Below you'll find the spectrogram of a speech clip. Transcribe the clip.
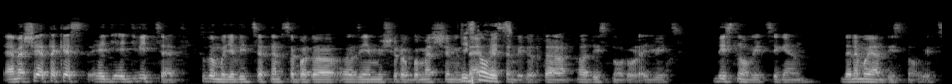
elmeséltek ezt egy, egy viccet. Tudom, hogy a viccet nem szabad az ilyen műsorokban mesélni, de eszembe jutott a, a disznóról egy vicc. Disznóvicc, igen. De nem olyan disznóvicc.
